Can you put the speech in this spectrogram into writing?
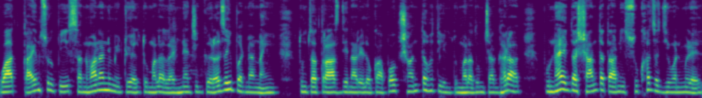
वाद कायमस्वरूपी सन्मानाने मिटवेल. तुम्हाला लढण्याची गरजही पडणार नाही. तुमचा त्रास देणारे लोक आपोआप शांत होतील. तुम्हाला तुमच्या घरात पुन्हा एकदा शांतता आणि सुखाचं जीवन मिळेल.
